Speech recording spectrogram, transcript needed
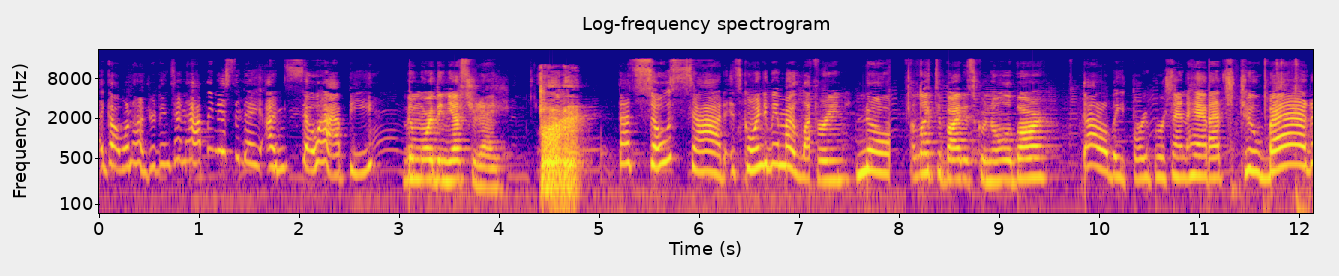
I got 110 happiness today. I'm so happy. No more than yesterday. That's so sad. It's going to be my leftoring. No, I'd like to buy this granola bar. that'll be 3% half. That's too bad.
